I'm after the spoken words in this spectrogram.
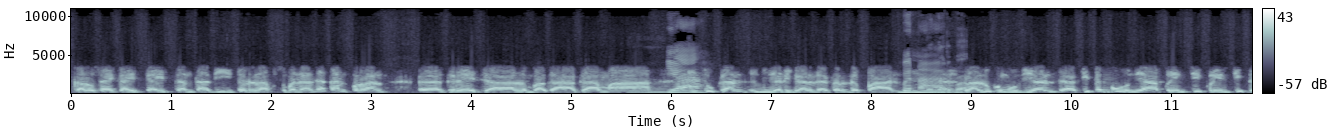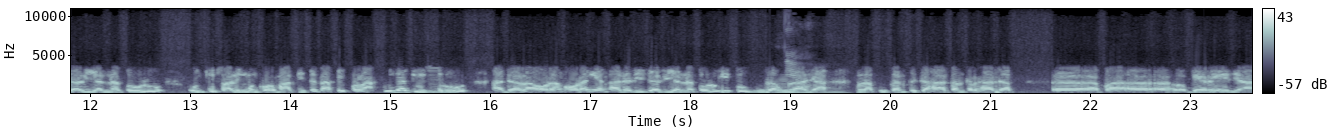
kalau saya kait-kaitkan tadi itu adalah sebenarnya kan peran eh, gereja, lembaga agama Ya. itu kan menjadi garda terdepan. Benar. Benar, Pak. Lalu kemudian eh, kita punya prinsip-prinsip dari Natolu untuk saling menghormati. Tetapi pelakunya justru adalah orang-orang yang ada di Jadian Natolu itu. Mudah-mudahannya melakukan kejahatan terhadap eh, apa eh, eh, berenya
